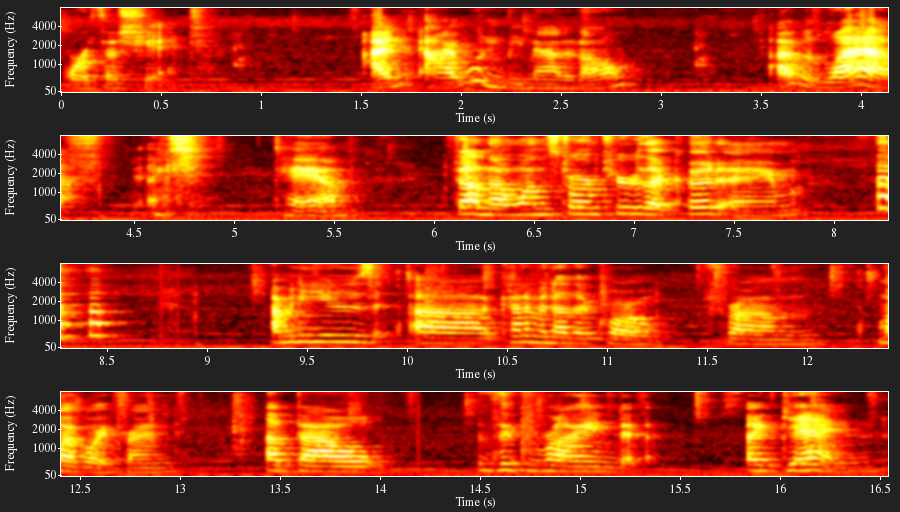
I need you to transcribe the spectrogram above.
worth a shit. I, I wouldn't be mad at all. I would laugh. Damn, found that one Stormtrooper that could aim. I'm gonna use uh, kind of another quote from my boyfriend about the grind again,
